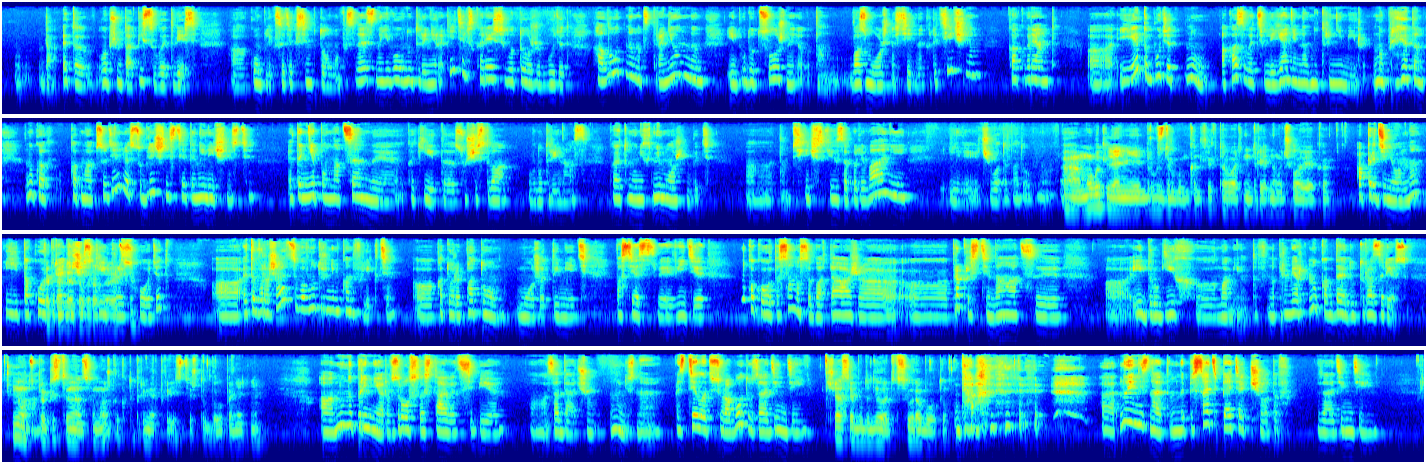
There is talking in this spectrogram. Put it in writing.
Да, это, в общем-то, описывает весь а, комплекс этих симптомов. Соответственно, его внутренний родитель, скорее всего, тоже будет холодным, отстраненным и будут сложны, там, возможно, сильно критичным, как вариант. А, и это будет ну, оказывать влияние на внутренний мир. Но при этом, ну, как, как мы обсудили, субличности — это не личности. Это неполноценные какие-то существа внутри нас. Поэтому у них не может быть там, психических заболеваний или чего-то подобного. А могут ли они друг с другом конфликтовать внутри одного человека? Определенно, и такое как периодически происходит. А, это выражается во внутреннем конфликте, а, который потом может иметь последствия в виде ну, какого-то самосаботажа, а, прокрастинации и других моментов. Например, ну, когда идут разрез. Ну, вот прокрастинацию можешь какой-то пример привести, чтобы было понятнее? Ну, например, взрослый ставит себе задачу, ну, не знаю, сделать всю работу за один день. Сейчас я буду делать всю работу. Да. Ну, я не знаю, там написать пять отчетов за один день.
